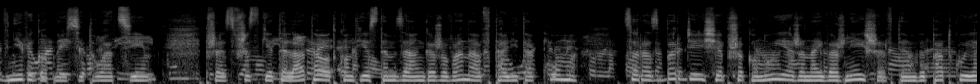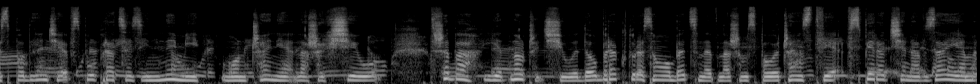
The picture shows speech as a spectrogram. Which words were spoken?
w niewygodnej sytuacji. Przez wszystkie te lata, odkąd jestem zaangażowana w Talita Kum, coraz bardziej się przekonuję, że najważniejsze w tym wypadku jest podjęcie współpracy z innymi, łączenie naszych sił. Trzeba jednoczyć siły dobra, które są obecne w naszym społeczeństwie, wspierać się nawzajem,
